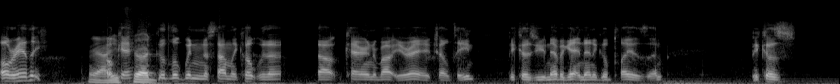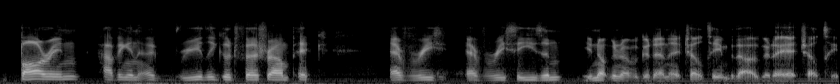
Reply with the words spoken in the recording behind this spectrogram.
Oh, really? yeah, okay. you should. Good luck winning a Stanley Cup without, without caring about your AHL team because you're never getting any good players then. Because barring having a really good first round pick every every season, you're not going to have a good NHL team without a good AHL team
